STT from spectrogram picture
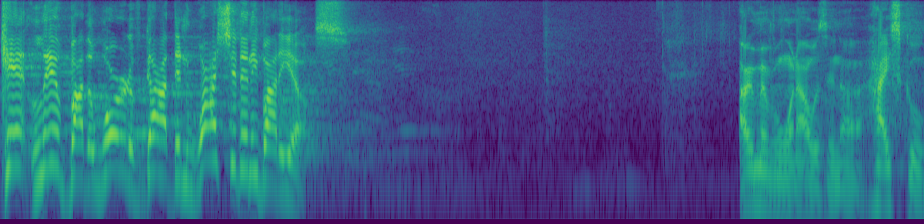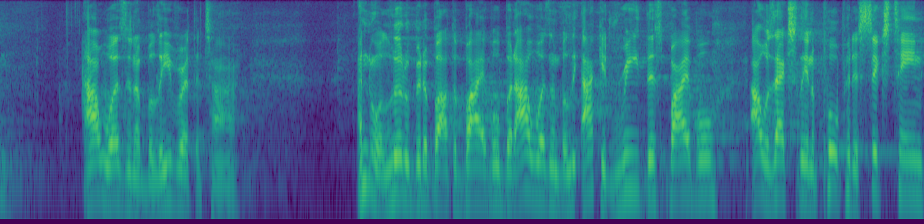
can't live by the word of God, then why should anybody else? I remember when I was in uh, high school, I wasn't a believer at the time. I knew a little bit about the Bible, but I wasn't believe I could read this Bible. I was actually in a pulpit at 16,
